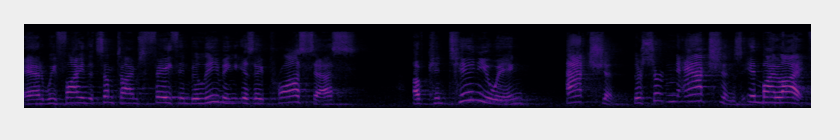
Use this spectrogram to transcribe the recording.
And we find that sometimes faith in believing is a process of continuing action. There's certain actions in my life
